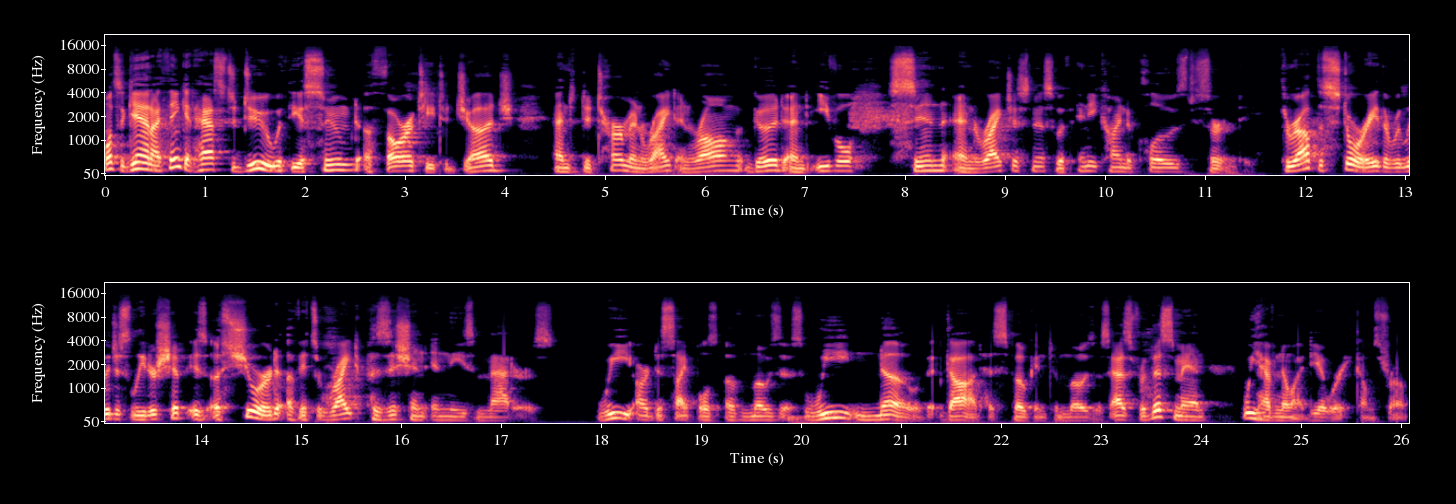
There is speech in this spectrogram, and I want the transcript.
Once again, I think it has to do with the assumed authority to judge and determine right and wrong, good and evil, sin and righteousness with any kind of closed certainty. Throughout the story, the religious leadership is assured of its right position in these matters. We are disciples of Moses. We know that God has spoken to Moses. As for this man, we have no idea where he comes from.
